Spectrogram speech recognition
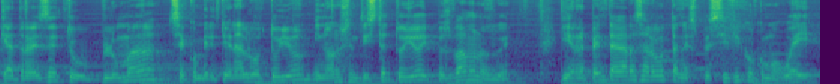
que a, través de tu pluma se convirtió en algo tuyo y no lo sentiste tuyo y pues vámonos, güey. Y de repente agarras algo tan específico como, güey,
